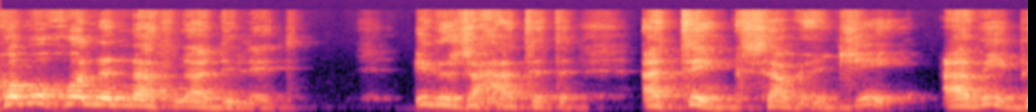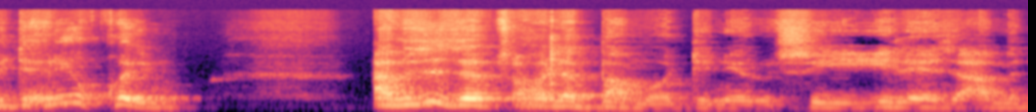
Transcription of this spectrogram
ከምኡ ኮነ እናትና ድሌት ኢሉ ዝሓተተ ኣቲንክ ክሳብ ሕጂ ዓብይ ብድሕሪኡ ኮይኑ ኣብዚ ዘብፅሖ ለባም ወዲ ነይሩ ሲ ኢለ እየ ዝኣምን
